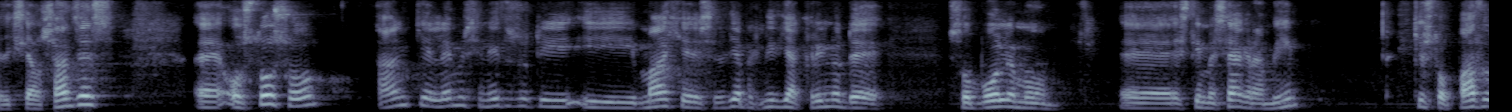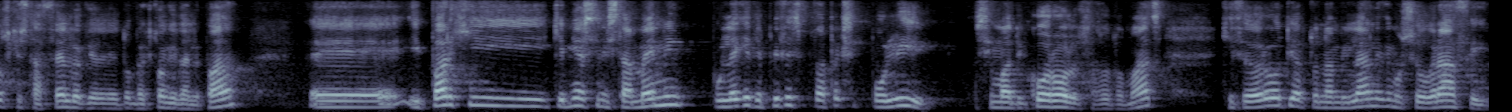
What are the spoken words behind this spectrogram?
δεξιά ο Σάντζες. Ε, ωστόσο, αν και λέμε συνήθως ότι οι μάχες σε τέτοια παιχνίδια κρίνονται στον πόλεμο ε, στη μεσαία γραμμή, και στο πάθος και στα θέλω και των παιχτών κτλ. Ε, υπάρχει και μια συνισταμένη που λέγεται επίθεση που θα παίξει πολύ σημαντικό ρόλο σε αυτό το μάτς και θεωρώ ότι από το να μιλάνε οι δημοσιογράφοι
